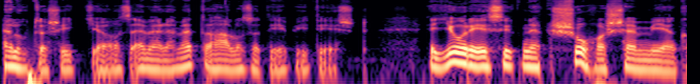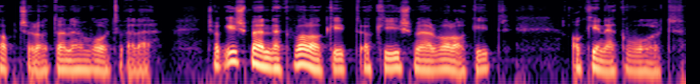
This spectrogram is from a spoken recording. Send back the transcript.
elutasítja az emelemet, a hálózatépítést. Egy jó részüknek soha semmilyen kapcsolata nem volt vele. Csak ismernek valakit, aki ismer valakit, akinek volt.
